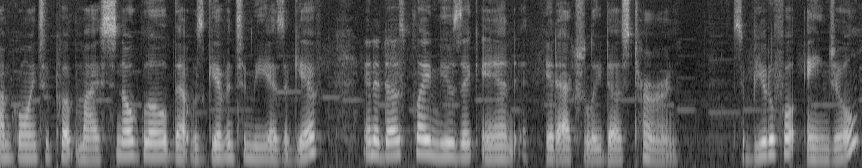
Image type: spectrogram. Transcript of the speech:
I'm going to put my snow globe that was given to me as a gift. And it does play music and it actually does turn. It's a beautiful angel.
